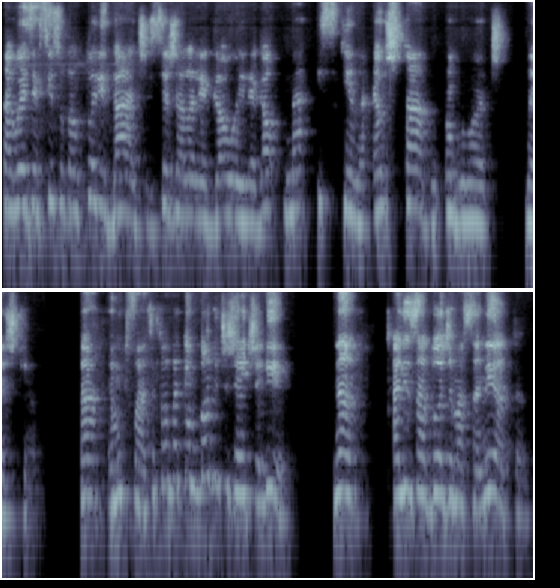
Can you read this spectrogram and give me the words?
Tá? O exercício da autoridade, seja ela legal ou ilegal, na esquina. É o Estado ambulante na esquina. Tá? É muito fácil. Então vai ter um bando de gente ali, né? alisador de maçaneta,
